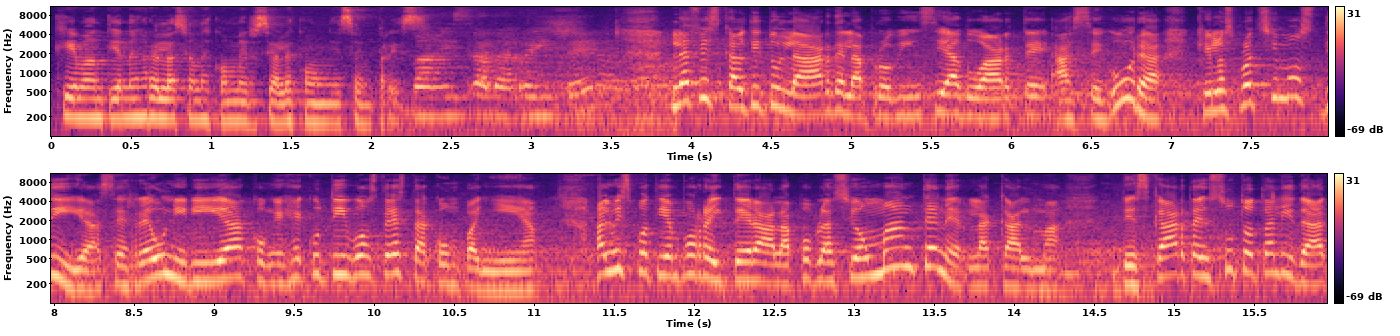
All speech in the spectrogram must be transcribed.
que mantienen relaciones comerciales con esa empresa. La fiscal titular de la provincia Duarte asegura que en los próximos días se reuniría con ejecutivos de esta compañía. Al mismo tiempo reitera a la población mantener la calma. Descarta en su totalidad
